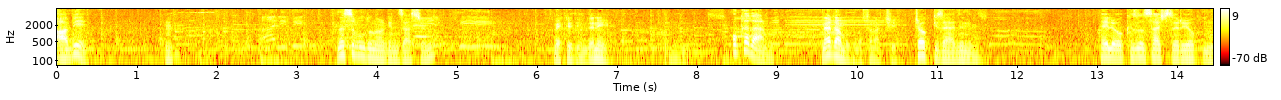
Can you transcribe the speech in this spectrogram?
Abi kalbim nasıl buldun organizasyonu? Beklediğimden iyi. O kadar mı? Nereden buldun o sanatçıyı? Çok güzel değil mi? Hele o kızıl saçları yok mu?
